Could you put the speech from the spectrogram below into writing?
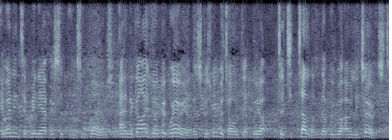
we went into Minneapolis and St. Paul's, and the guys were a bit wary of us because we were told that we are to, to tell them that we were only tourists.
